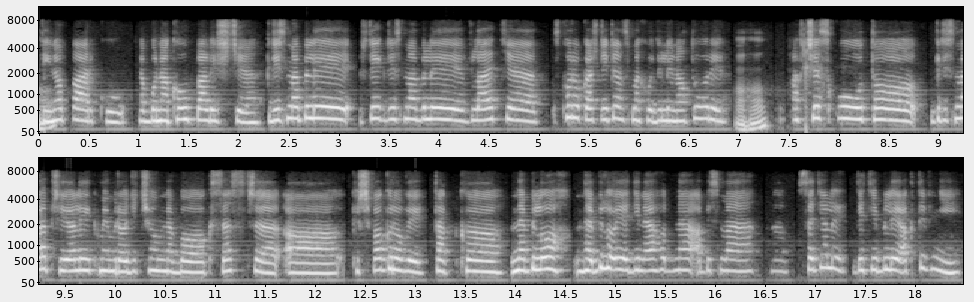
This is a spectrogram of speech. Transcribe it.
Dinoparku nebo na koupaliště. Když jsme byli, vždy, když jsme byli v létě, skoro každý den jsme chodili na túry. Aha. A v Česku to, když jsme přijeli k mým rodičům, rodičům nebo k sestře a ke švagrovi, tak eh, nebylo, nebylo jediného dne, aby jsme eh, seděli. Děti byly aktivní.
